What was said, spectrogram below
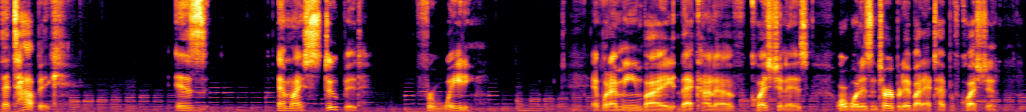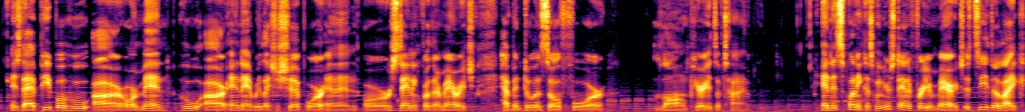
That topic is Am I stupid for waiting? And what I mean by that kind of question is, or what is interpreted by that type of question, is that people who are, or men who are in a relationship or in, or standing for their marriage have been doing so for long periods of time and it's funny because when you're standing for your marriage, it's either like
